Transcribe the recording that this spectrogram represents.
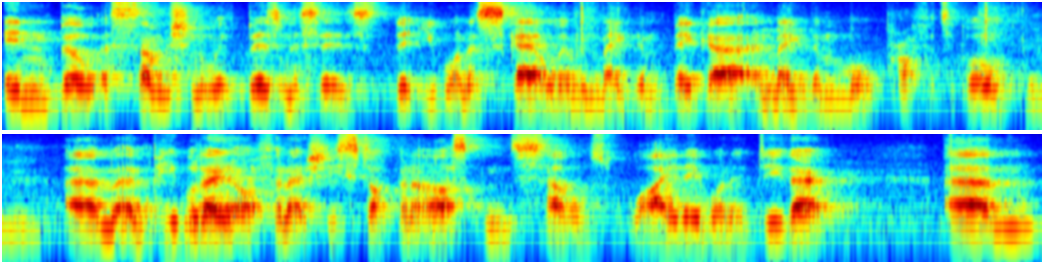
inbuilt assumption with businesses that you want to scale them and make them bigger and make them more profitable. Um, and people don't often actually stop and ask themselves why they want to do that. Um,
